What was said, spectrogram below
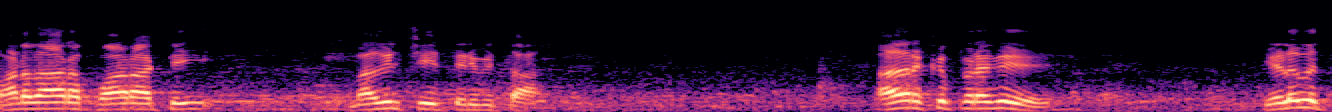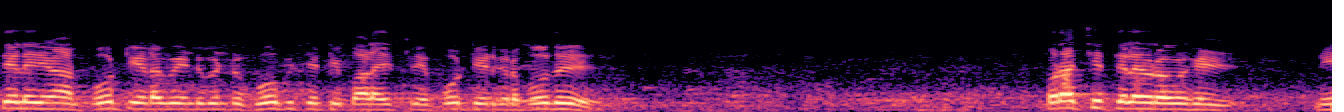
மனதார பாராட்டி மகிழ்ச்சியை தெரிவித்தார். அதற்கு பிறகு எழுபத்தேழில் நான் போட்டியிட வேண்டும் என்று கோபிச்செட்டிப்பாளையத்திலே போட்டியிடுகிற போது புரட்சித் தலைவர் அவர்கள் நீ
